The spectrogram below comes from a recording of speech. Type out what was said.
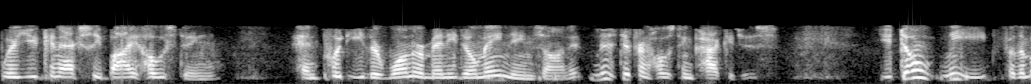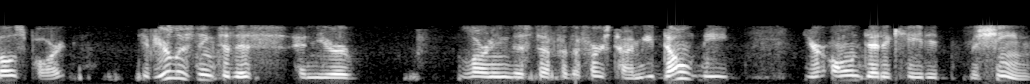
where you can actually buy hosting and put either one or many domain names on it. And there's different hosting packages. You don't need, for the most part, if you're listening to this and you're learning this stuff for the first time, you don't need your own dedicated machine.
